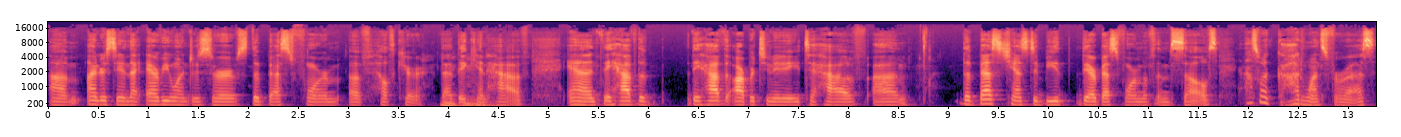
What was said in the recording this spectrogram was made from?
um, understand that everyone deserves the best form of healthcare that they can have, and they have the they have the opportunity to have um, the best chance to be their best form of themselves, and that's what God wants for us.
